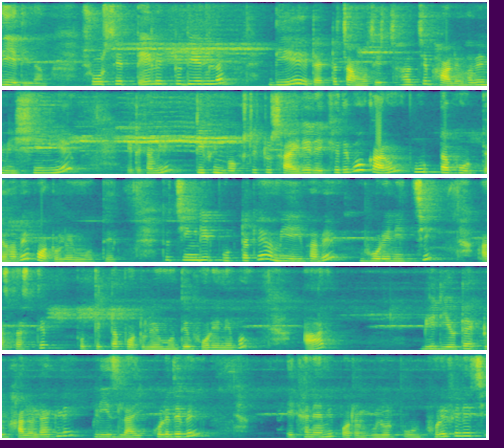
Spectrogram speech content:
দিয়ে দিলাম। সর্ষের তেল একটু দিয়ে দিলাম, দিয়ে এটা একটা চামচের সাহায্যে ভালোভাবে মিশিয়ে নিয়ে এটাকে আমি টিফিন বক্সটা একটু সাইডে রেখে দেবো, কারণ পুরটা ভরতে হবে পটলের মধ্যে। তো চিংড়ির পুরটাকে আমি এইভাবে ভরে নিচ্ছি, আস্তে আস্তে প্রত্যেকটা পটলের মধ্যে ভরে নেব। আর ভিডিওটা একটু ভালো লাগলে প্লিজ লাইক করে দেবেন। এখানে আমি পটলগুলোর পুর ভরে ফেলেছি,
